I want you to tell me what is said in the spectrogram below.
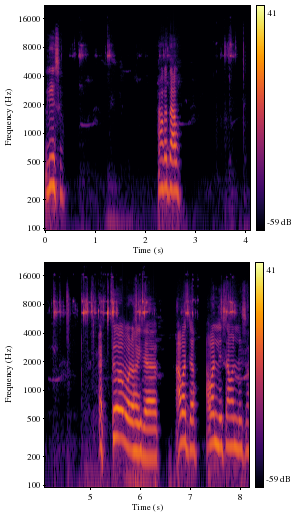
নিয়ে এসো আমাকে দাও। এত বড় হয়ে যাক। আবার যাও আবার লিস আবার লেসো।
